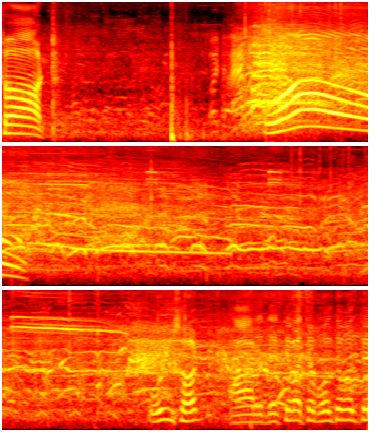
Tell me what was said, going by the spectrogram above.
shot ও শট। আর দেখতে পাচ্ছ, বলতে বলতে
